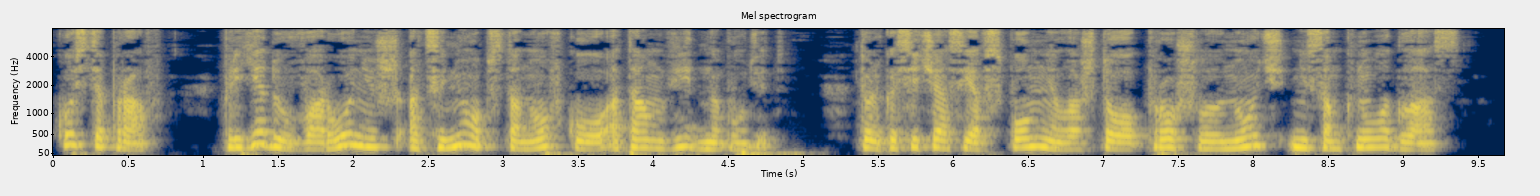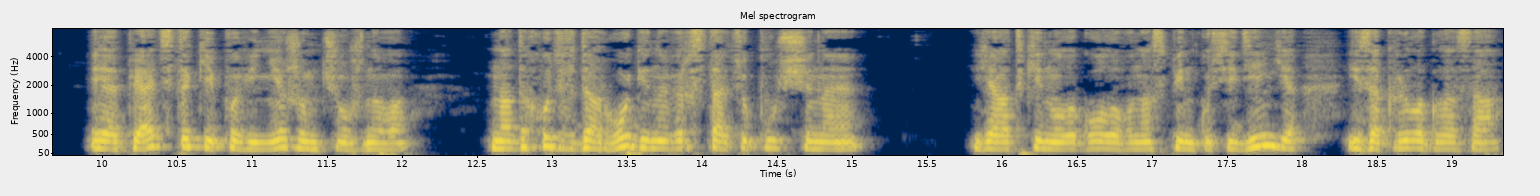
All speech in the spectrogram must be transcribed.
Костя прав. Приеду в Воронеж, оценю обстановку, а там видно будет. Только сейчас я вспомнила, что прошлую ночь не сомкнула глаз. И опять-таки по вине жемчужного. Надо хоть в дороге наверстать упущенное. Я откинула голову на спинку сиденья и закрыла глаза.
